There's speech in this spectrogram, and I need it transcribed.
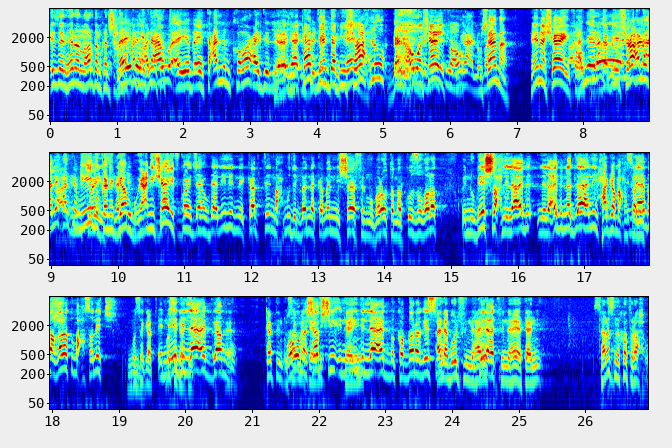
إذا هنا النهارده ما كانش حد حاجة يبقى عليه. يبقى يتعلم قواعد ال... يا كابتن ده بيشرح. له ده هو شايف أهو. أسامة هنا شايف ده بيشرح له إن إيده كانت جنبه. يعني شايف كويس ده قوي دليل إن الكابتن محمود البنا كمان مش شايف المباراة وتمركزه غلط إنه بيشرح للاعب للاعيب النادي الأهلي حاجة ما حصلتش. اللعبة غلط وما حصلتش. بص يا كابتن إن بص يا إيد كابتن. اللاعب جنبه. كابتن وهو أسامة ما تاني- شافش إن. إيد اللاعب مكبرة جسمه أنا بقول في النهايه في النهاية تاني. ثلاث نقاط راحوا.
